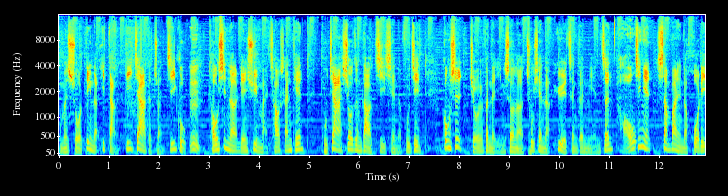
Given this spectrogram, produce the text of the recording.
我们锁定了一档低价的转机股，嗯，投信呢连续买超三天，股价修正到季线的附近。公司九月份的营收呢出现了月增跟年增，好，今年上半年的获利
